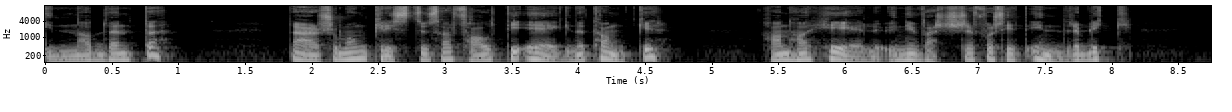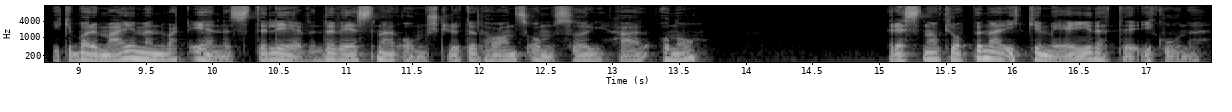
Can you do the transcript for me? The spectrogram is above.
innadvendte. Det er som om Kristus har falt i egne tanker. Han har hele universet for sitt indre blikk. Ikke bare meg, men hvert eneste levende vesen er omsluttet av hans omsorg her og nå. Resten av kroppen er ikke med i dette ikonet.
